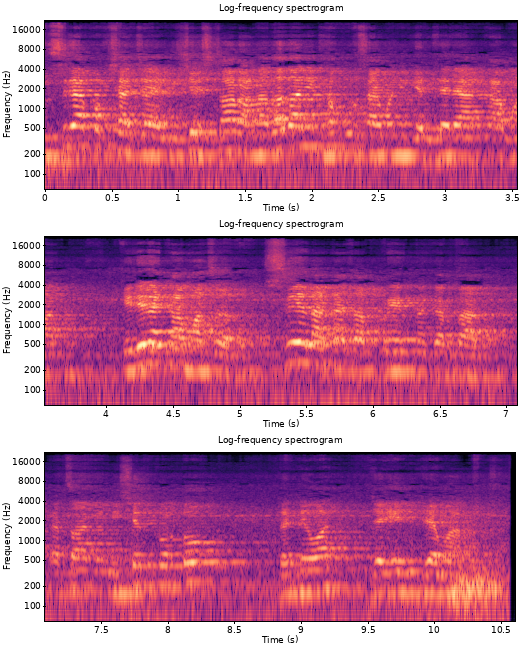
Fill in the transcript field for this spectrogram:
दुसऱ्या पक्षाच्या विशेषतः राणादादा आणि ठाकूर साहेबांनी घेतलेल्या कामात केलेल्या कामाचं श्रेय लाटायचा प्रयत्न करतात याचा आम्ही निषेध करतो. धन्यवाद. जय हिंद जय महाराष्ट्र.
